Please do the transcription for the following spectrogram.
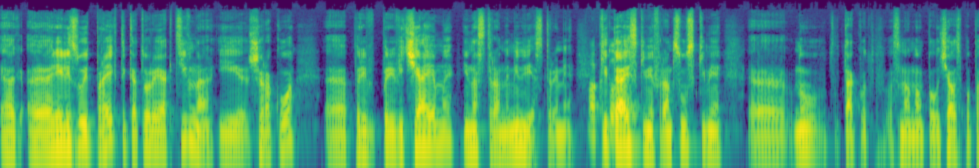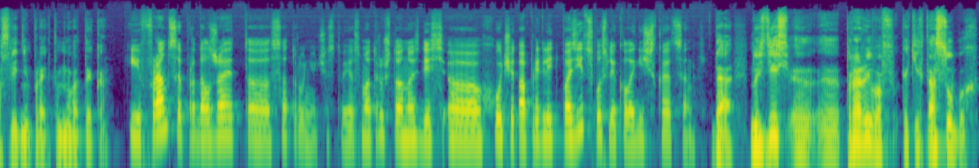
реализует проекты, которые активно и широко Э, привечаемы иностранными инвесторами. А китайскими, французскими. Э, ну, так вот в основном получалось по последним проектам Новотека. И Франция продолжает э, сотрудничество. Я смотрю, что оно здесь э, хочет определить позицию после экологической оценки. Да, но здесь э, э, прорывов каких-то особых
